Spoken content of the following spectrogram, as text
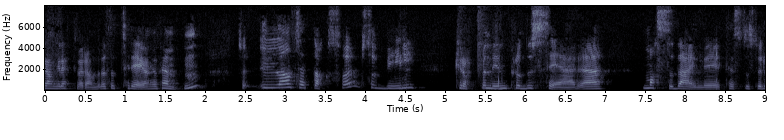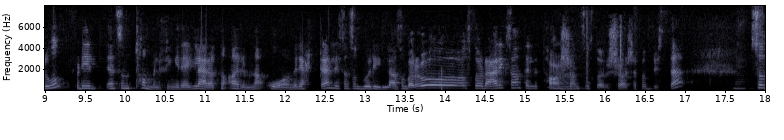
ganger etter hverandre, så tre ganger 15, så uansett dagsform så vil kroppen din produsere masse deilig testosteron. Fordi en sånn tommelfingerregel er at når armene er over hjertet, litt sånn som gorilla som bare åh, står der, ikke sant? eller Tarzan som står og slår seg på brystet, så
